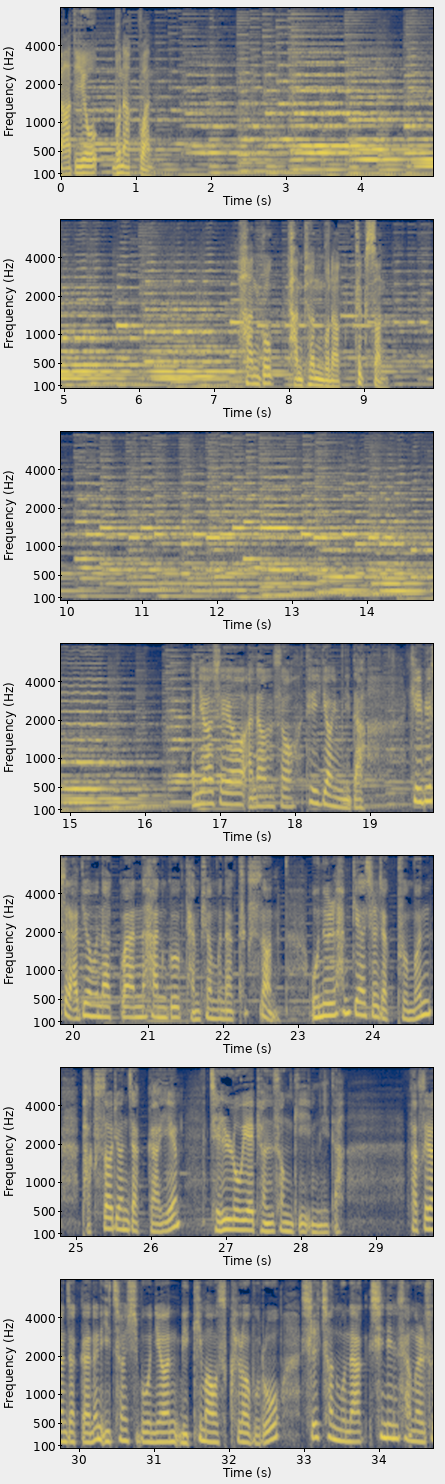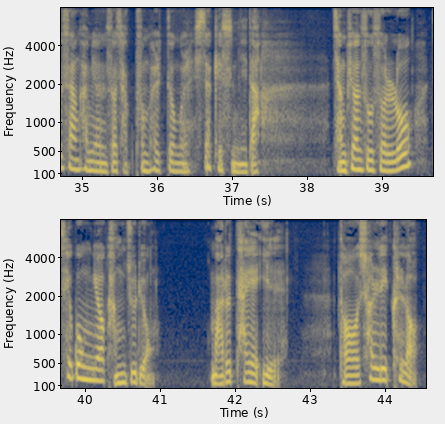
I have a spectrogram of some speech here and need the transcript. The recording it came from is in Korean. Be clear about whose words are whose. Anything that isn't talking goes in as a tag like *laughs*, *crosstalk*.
Speaker 1: 라디오 문학관 한국 단편 문학 특선
Speaker 2: 안녕하세요. 아나운서 태희경입니다. KBS 라디오 문학관 한국 단편 문학 특선 오늘 함께 하실 작품은 박서련 작가의 젤로의 변성기입니다. 박세련 작가는 2015년 미키마우스 클럽으로 실천문학 신인상을 수상하면서 작품 활동을 시작했습니다. 장편 소설로 채공녀 강주룡, 마르타의 일, 더 셜리 클럽,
